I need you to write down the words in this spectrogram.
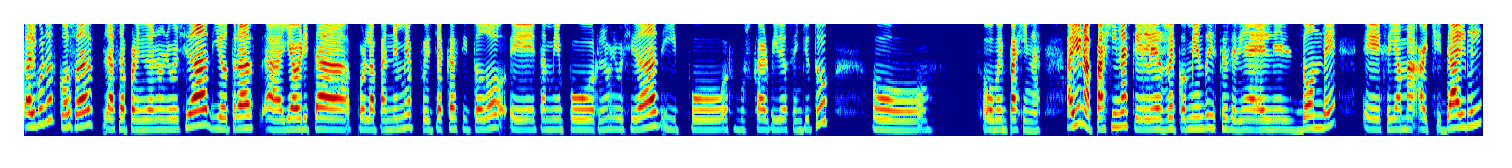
algunas cosas las he aprendido en la universidad y otras ah, ya ahorita por la pandemia, pues ya casi todo eh, también por la universidad y por buscar videos en YouTube o, o en páginas. Hay una página que les recomiendo y este sería el, el donde eh, se llama Archie Daily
